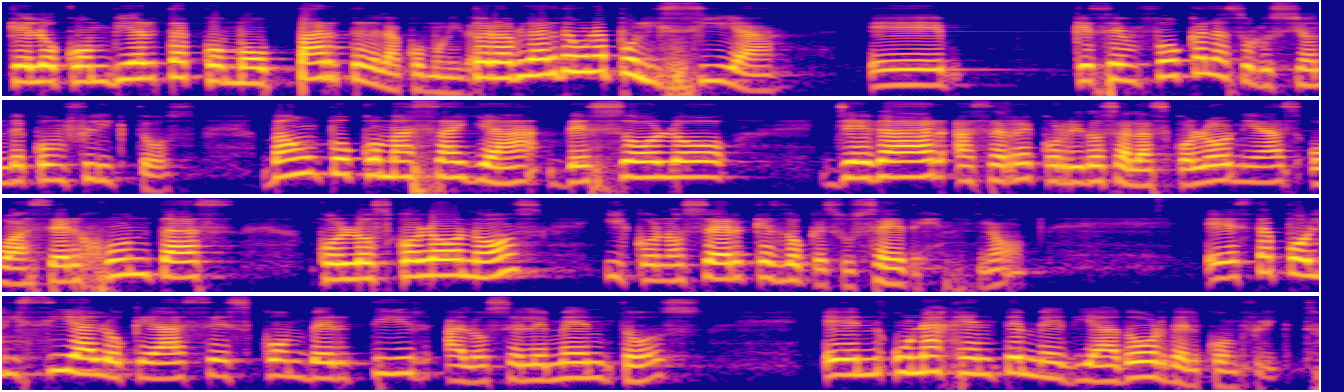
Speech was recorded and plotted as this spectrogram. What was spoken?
que lo convierta como parte de la comunidad. Pero hablar de una policía eh, que se enfoca a la solución de conflictos va un poco más allá de solo llegar a hacer recorridos a las colonias o hacer juntas con los colonos y conocer qué es lo que sucede, ¿no? Esta policía lo que hace es convertir a los elementos en un agente mediador del conflicto.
